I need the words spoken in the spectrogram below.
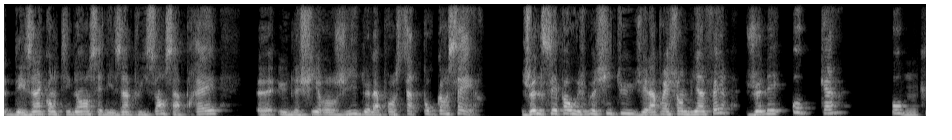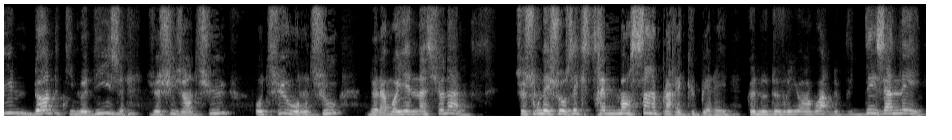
des incontinences et des impuissances après euh, une chirurgie de la prostate pour cancer. Je ne sais pas où je me situe. J'ai l'impression de bien faire. Je n'ai aucun, aucune mm. donne qui me dise je suis en dessus, au-dessus ou en dessous de la moyenne nationale. Ce sont des choses extrêmement simples à récupérer que nous devrions avoir depuis des années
